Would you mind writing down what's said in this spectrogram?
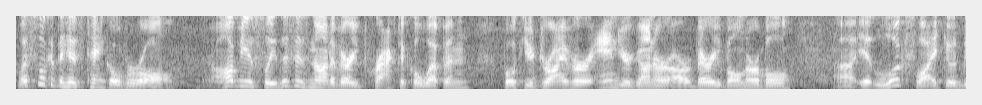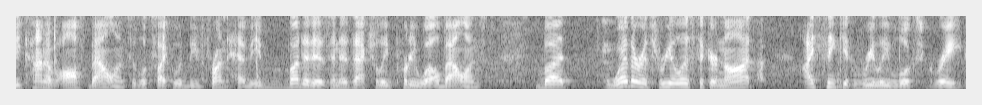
Let's look at the Hiss tank overall. Obviously, this is not a very practical weapon. Both your driver and your gunner are very vulnerable. Uh, it looks like it would be kind of off balance. It looks like it would be front heavy, but it isn't. It's actually pretty well balanced. But whether it's realistic or not, I think it really looks great.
